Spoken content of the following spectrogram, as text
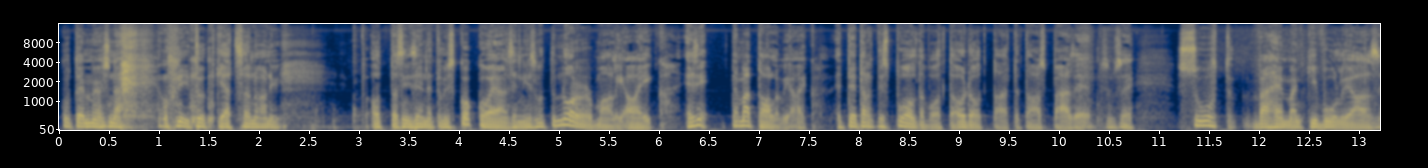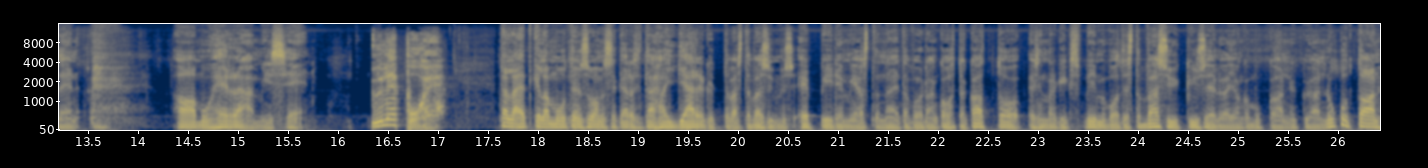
kuten myös nämä unitutkijat sanoo, niin ottaisin sen, että olisi koko ajan se niin sanottu normaali aika. Esi- tämä talviaika. Että ei tarvitsisi puolta vuotta odottaa, että taas pääsee semmoiseen suht vähemmän kivuliaaseen aamuheräämiseen. Yle Puhe. Tällä hetkellä muuten Suomessa kärsitään ihan järkyttävästä väsymysepidemiasta. Näitä voidaan kohta katsoa. Esimerkiksi viimevuotista väsykyselyä, jonka mukaan nykyään nukutaan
